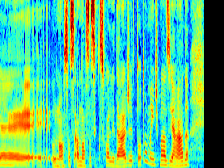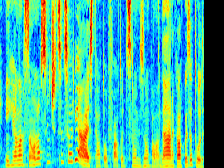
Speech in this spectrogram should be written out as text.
é, o nosso, a nossa sexualidade é totalmente baseada em relação aos nossos sentidos sensoriais, tá? Olfato, audição, visão, paladar, aquela coisa toda.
